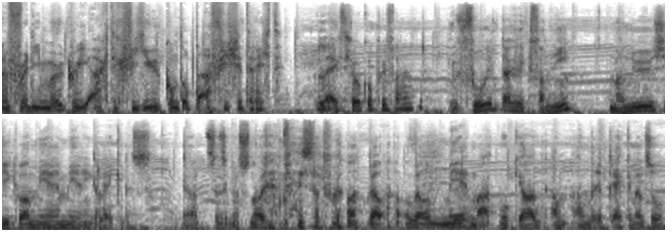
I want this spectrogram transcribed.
Een Freddie Mercury-achtig figuur komt op de affiche terecht. Lijkt je ook op je vader? Vroeger dacht ik van niet, maar nu zie ik wel meer en meer een gelijkenis. Ja, sinds ik een snor heb, is dat ook wel, ook wel, ook wel meer, maar ook ja, an- andere trekken en zo.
